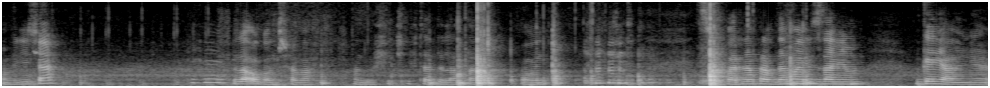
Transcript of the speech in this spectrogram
O, widzicie? Za ogon trzeba nadusić i wtedy lata. Oj. Super, naprawdę moim zdaniem genialnie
